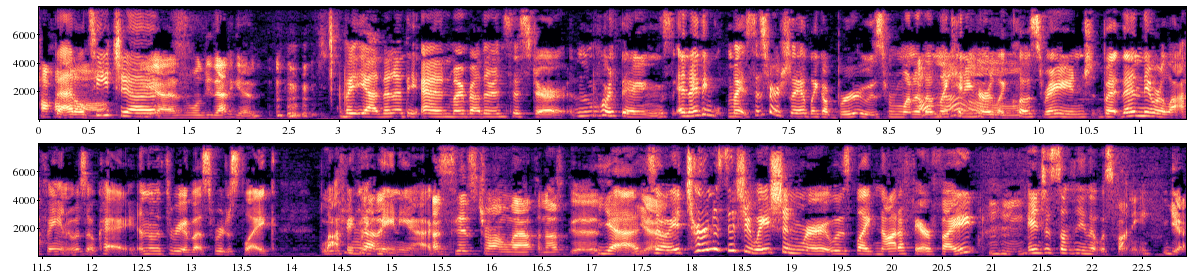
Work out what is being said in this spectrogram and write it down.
that'll teach you. Yes, we'll do that again. But yeah, then at the end, my brother and sister, the poor things. And I think my sister actually had like a bruise from one of Oh, them, like hitting her like close range. But then they were laughing and it was okay. And then the three of us were just like laughing like got a- maniacs. A good strong laugh, and that's good. yeah. So it turned a situation where it was like not a fair fight Mhm. into something that was funny. Yeah.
